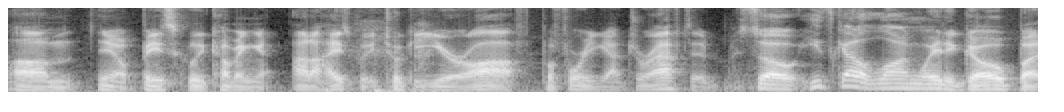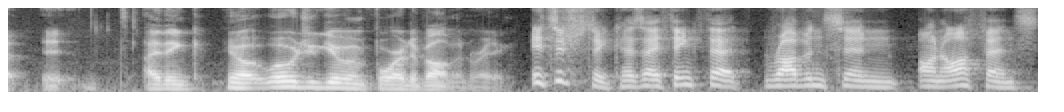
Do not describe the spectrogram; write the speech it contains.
Um, you know, basically coming out of high school, he took a year off before he got drafted. So he's got a long way to go, but it, I think, you know, what would you give him for a development rating? It's interesting because I think that Robinson on offense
